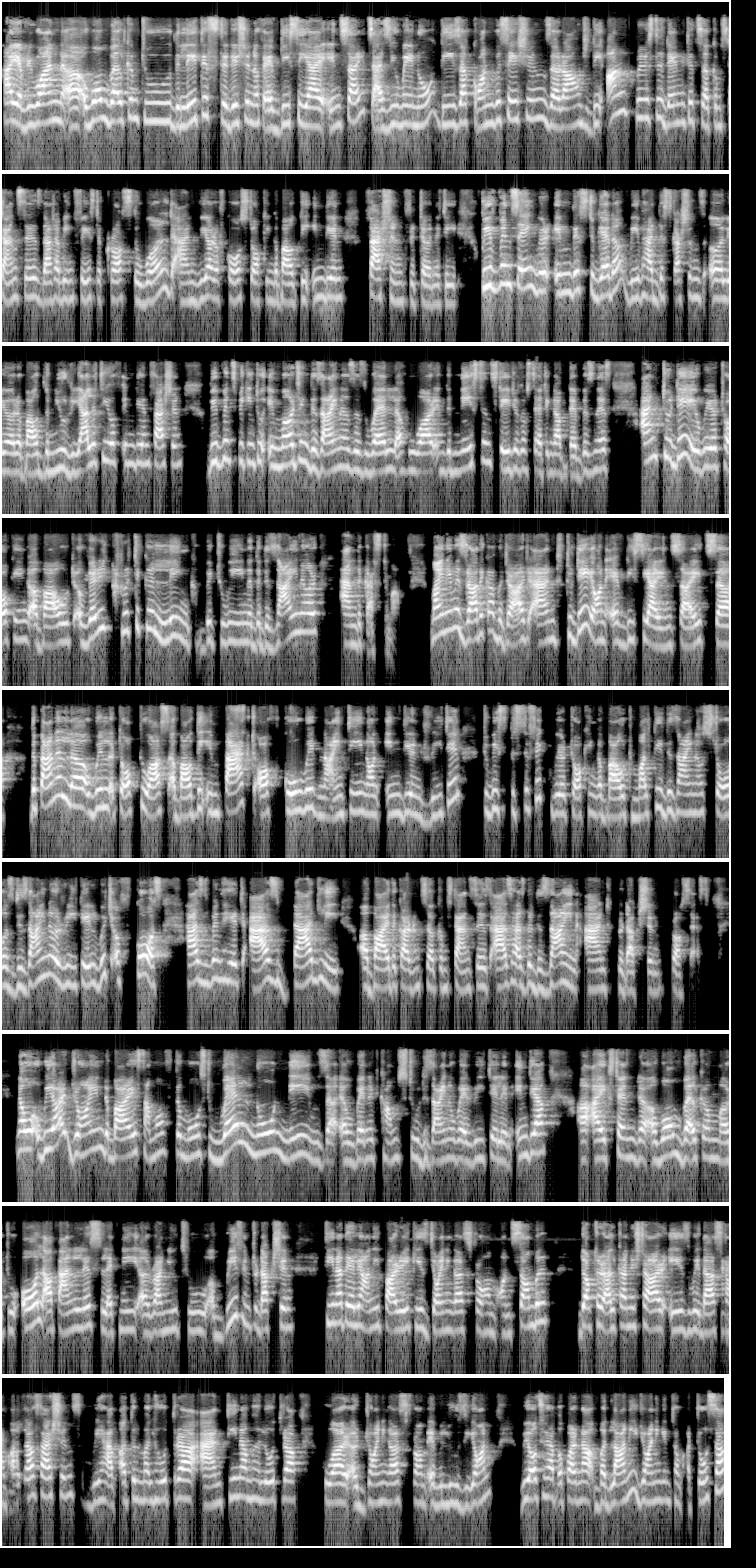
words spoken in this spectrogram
Hi, everyone. Uh, a warm welcome to the latest edition of FDCI Insights. As you may know, these are conversations around the unprecedented circumstances that are being faced across the world. And we are, of course, talking about the Indian fashion fraternity. We've been saying we're in this together. We've had discussions earlier about the new reality of Indian fashion. We've been speaking to emerging designers as well uh, who are in the nascent stages of setting up their business. And today we are talking about a very critical link between the designer and the customer. My name is Radhika Bajaj, and today on FDCI Insights, uh, the panel uh, will talk to us about the impact of COVID 19 on Indian retail. To be specific, we're talking about multi designer stores, designer retail, which of course has been hit as badly uh, by the current circumstances as has the design and production process. Now, we are joined by some of the most well known names uh, when it comes to designer wear retail in India. Uh, I extend a warm welcome uh, to all our panelists. Let me uh, run you through a brief introduction. Tina Tahiliani Parikh is joining us from Ensemble. Dr. Alka Nishar is with us from Alka Fashions. We have Atul Malhotra and Tina Malhotra who are uh, joining us from Evoluzione. We also have Aparna Badlani joining in from Atosa.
